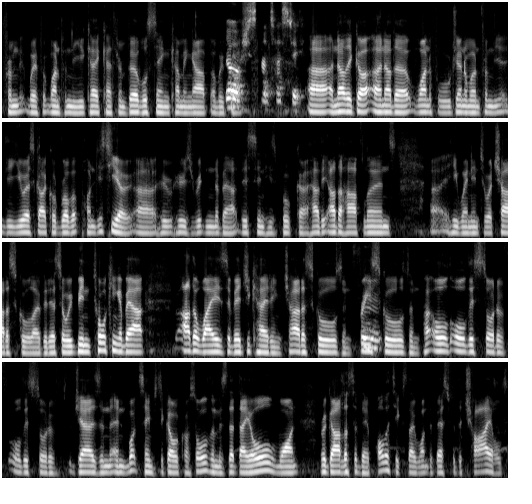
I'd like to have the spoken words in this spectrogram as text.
from one from the UK, Katharine Birbalsingh, coming up, and we've oh, got, she's fantastic. Uh, another guy, another wonderful gentleman from the, the US guy called Robert Pondiscio, uh, who, who's written about this in his book, uh, How the Other Half Learns. Uh, he went into a charter school over there, so we've been talking about other ways of educating, charter schools and free mm. schools, and all, all this sort of all this sort of jazz. And, and what seems to go across all of them is that they all want, regardless of their politics, they want the best for the child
